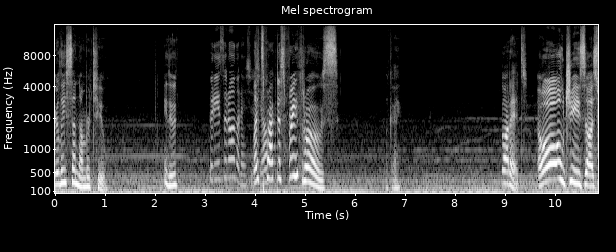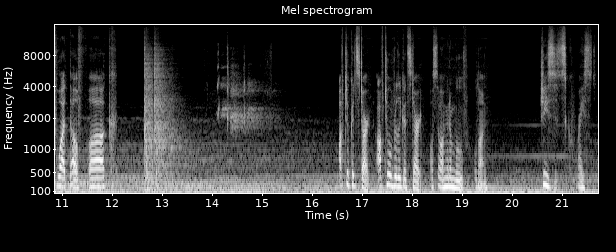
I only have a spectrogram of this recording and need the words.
You're Lisa number two. Hey, dude. Let's practice free throws. Okay. Got it. Oh, Jesus. What the fuck? Off to a good start. Off to a really good start. Also, I'm gonna move. Hold on. Jesus Christ.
